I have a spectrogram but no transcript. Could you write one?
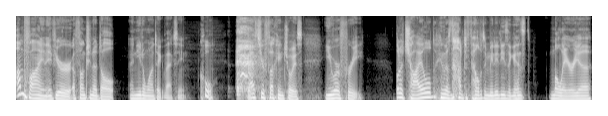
I'm fine if you're a function adult and you don't want to take a vaccine. Cool. That's your fucking choice. You are free. But a child who has not developed immunities against malaria,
